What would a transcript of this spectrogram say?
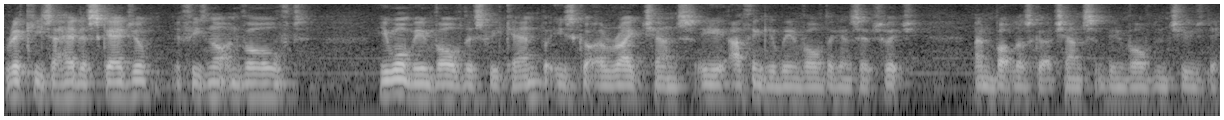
Ricky's ahead of schedule. If he's not involved, he won't be involved this weekend, but he's got a right chance. He, I think he'll be involved against Ipswich, and Butler's got a chance to be involved on Tuesday.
